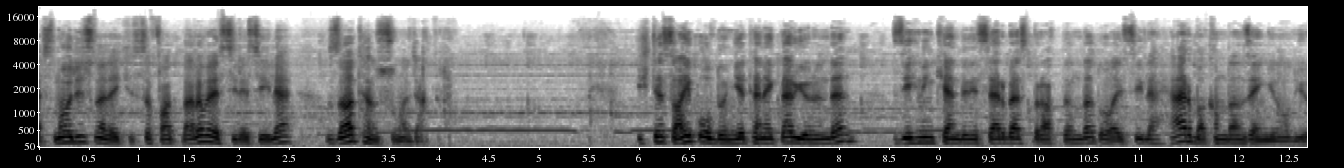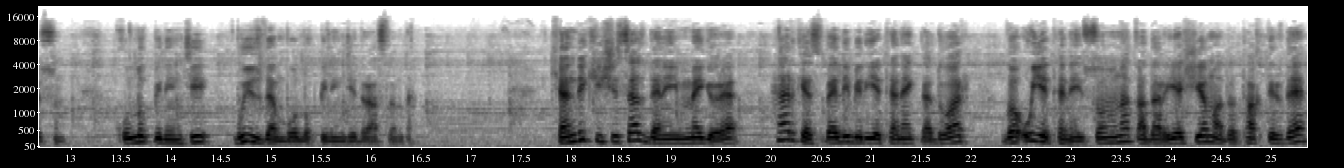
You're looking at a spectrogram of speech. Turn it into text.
Esma-ül Hüsna'daki sıfatları vesilesiyle zaten sunacaktır. İşte sahip olduğun yetenekler yönünden zihnin kendini serbest bıraktığında dolayısıyla her bakımdan zengin oluyorsun. Kulluk bilinci bu yüzden bolluk bilincidir aslında. Kendi kişisel deneyimime göre herkes belli bir yetenekle doğar ve o yeteneği sonuna kadar yaşayamadığı takdirde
